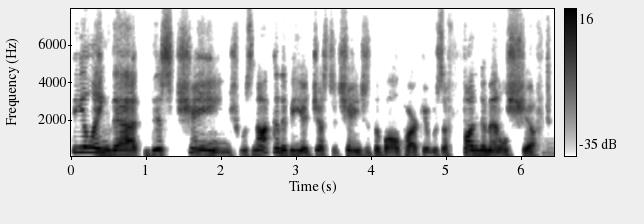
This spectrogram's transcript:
feeling that this change was not going to be a, just a change at the ballpark, it was a fundamental shift.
